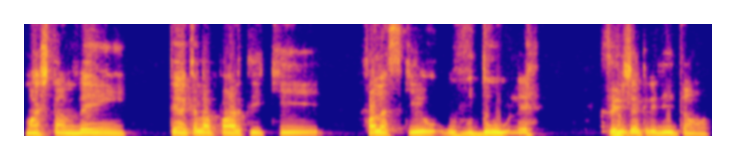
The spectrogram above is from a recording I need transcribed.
mas também tem aquela parte que fala-se que o voodoo, né? Sim. Eles acreditam.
